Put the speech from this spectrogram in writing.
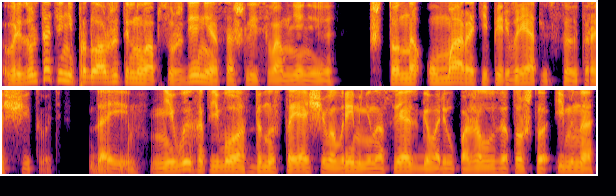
В результате непродолжительного обсуждения сошлись во мнении, что на Умара теперь вряд ли стоит рассчитывать. Да и не выход его до настоящего времени на связь говорил, пожалуй, за то, что именно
